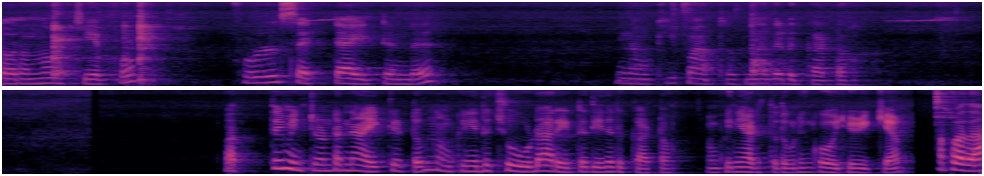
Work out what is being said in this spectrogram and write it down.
തുറന്ന് നോക്കിയപ്പോൾ ഫുൾ സെറ്റായിട്ടുണ്ട്. നമുക്ക് ഈ പാത്രത്തിൽ നിന്ന് അതെടുക്കാം കേട്ടോ. പത്ത് മിനിറ്റ് കൊണ്ട് തന്നെ ആയി കിട്ടും. നമുക്കിനി ഇത് ചൂടാറിയിട്ട് ഇത് എടുക്കാം കേട്ടോ. നമുക്കിനി അടുത്തത് കൂടി കോരി ഒഴിക്കാം. അപ്പോൾ അതാ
